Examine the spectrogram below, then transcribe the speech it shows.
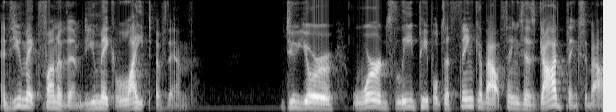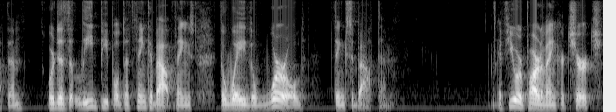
and do you make fun of them? Do you make light of them? Do your words lead people to think about things as God thinks about them, or does it lead people to think about things the way the world thinks about them? If you were part of Anchor Church,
